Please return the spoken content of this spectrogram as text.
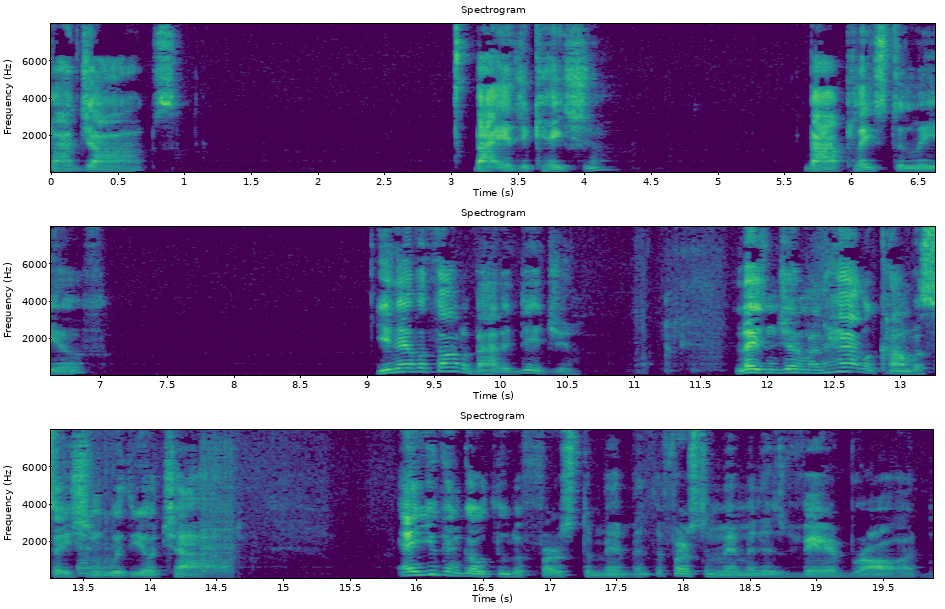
By jobs? By education? By a place to live? You never thought about it, did you? Ladies and gentlemen, have a conversation with your child. And you can go through the First Amendment. The First Amendment is very broad.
